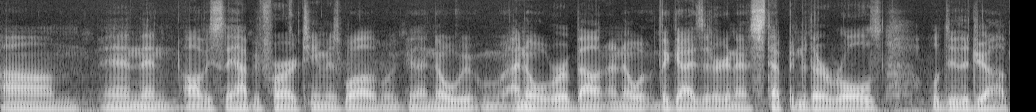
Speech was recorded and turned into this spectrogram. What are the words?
Um, and then obviously happy for our team as well. I know we, I know what we're about. I know the guys that are going to step into their roles will do the job.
